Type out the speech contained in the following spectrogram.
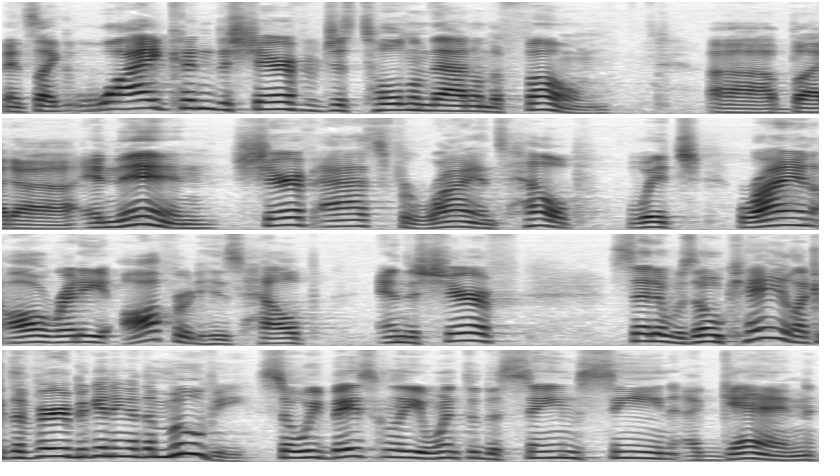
And it's like, why couldn't the sheriff have just told him that on the phone? Uh, but uh, and then sheriff asks for Ryan's help, which Ryan already offered his help, and the sheriff said it was okay, like at the very beginning of the movie. So we basically went through the same scene again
